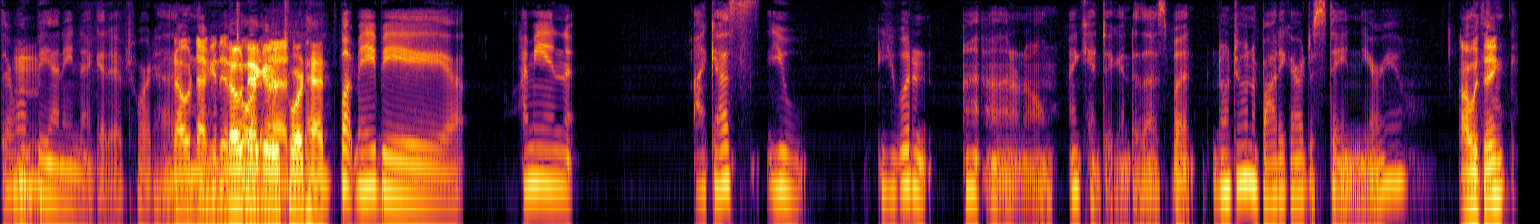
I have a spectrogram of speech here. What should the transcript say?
There won't be any negative toward head. No negative. no toward negative head. toward Head. but maybe. I mean, I guess you you wouldn't. I, I don't know. I can't dig into this, but don't you want a bodyguard to stay near you? I would think.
